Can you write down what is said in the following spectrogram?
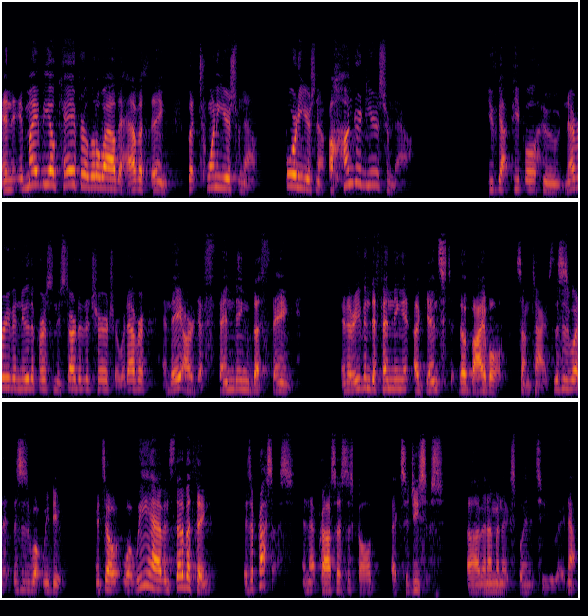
And it might be okay for a little while to have a thing. But 20 years from now, 40 years from now, 100 years from now, You've got people who never even knew the person who started a church or whatever, and they are defending the thing. And they're even defending it against the Bible sometimes. This is what, this is what we do. And so, what we have instead of a thing is a process. And that process is called exegesis. Um, and I'm going to explain it to you right now.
